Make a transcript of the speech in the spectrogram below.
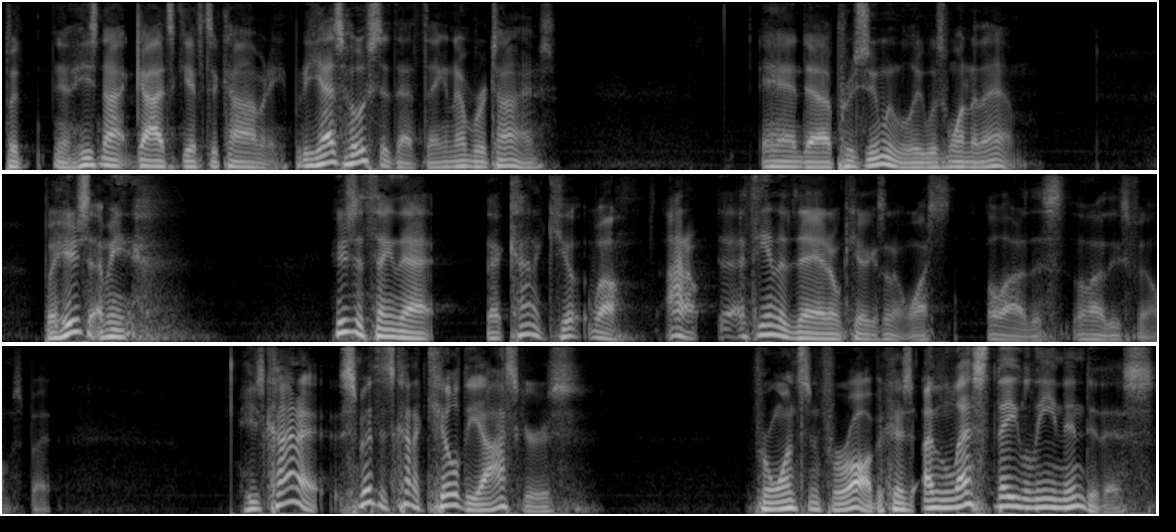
but you know, he's not God's gift to comedy. But he has hosted that thing a number of times, and uh, presumably was one of them. But here's, I mean, here's the thing that that kind of killed. Well, I don't. At the end of the day, I don't care because I don't watch a lot of this, a lot of these films. But he's kind of Smith has kind of killed the Oscars for once and for all because unless they lean into this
